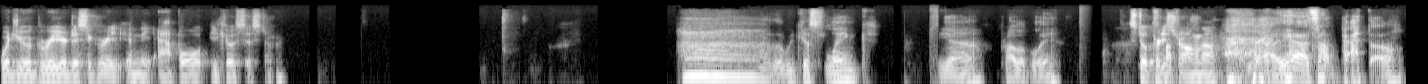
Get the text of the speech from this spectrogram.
Would you agree or disagree in the Apple ecosystem? the weakest link. Yeah, probably. Still pretty strong though. yeah, yeah, it's not bad though.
